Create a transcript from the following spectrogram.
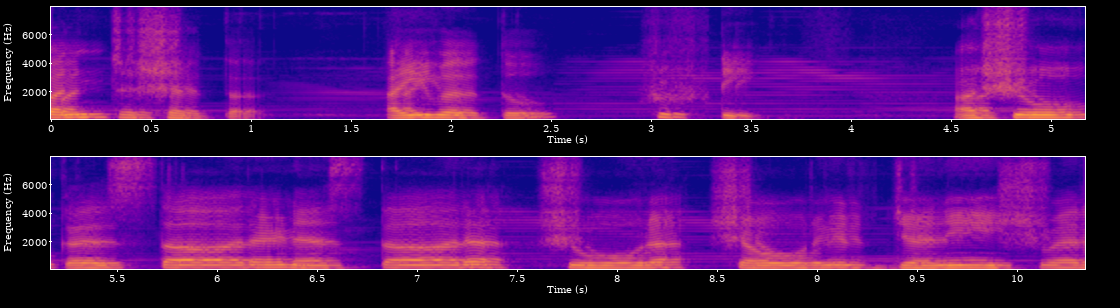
ಪಂಚಶತ. ಐವತ್ತು ಫಿಫ್ಟಿ ಶೂರ ಶೌರಿರ್ಜನೇಶ್ವರ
